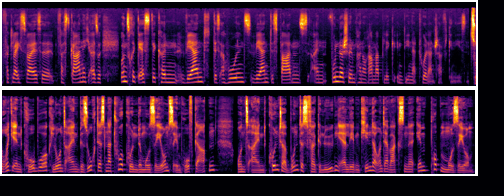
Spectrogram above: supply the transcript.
vergleichsweise fast gar nicht. Also unsere Gäste können während des Erholens, während des Badens einen wunderschönen Panoramablick in die Naturlandschaft genießen. Zurück in Coburg lohnt ein Besuch des Naturkundemuseums im Hofgarten und ein kunterbuntes Vergnügen erleben Kinder und Erwachsene im Puppenmuseum.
